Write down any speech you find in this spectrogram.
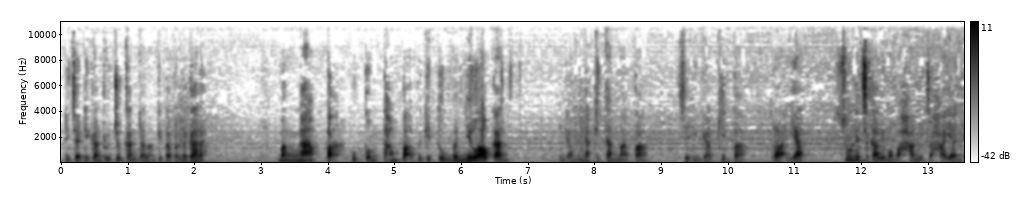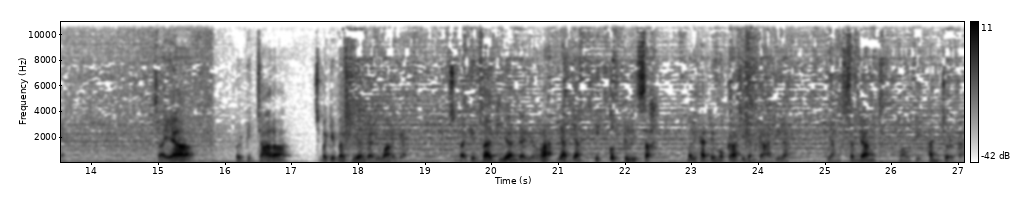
dijadikan rujukan dalam kita bernegara? Mengapa hukum tampak begitu menyilaukan hingga menyakitkan mata sehingga kita, rakyat, sulit sekali memahami cahayanya. Saya berbicara sebagai bagian dari warga, sebagai bagian dari rakyat yang ikut gelisah melihat demokrasi dan keadilan yang sedang mau dihancurkan.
